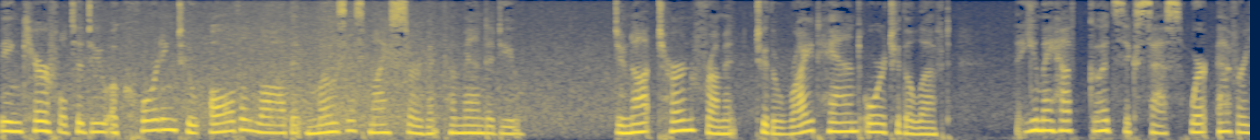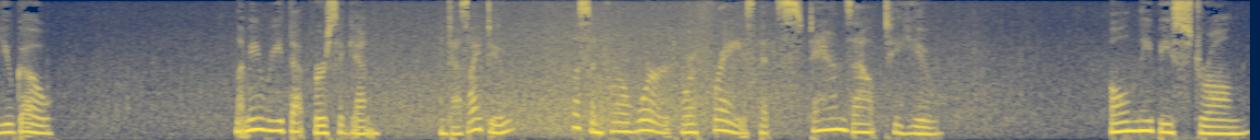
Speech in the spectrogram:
being careful to do according to all the law that Moses my servant commanded you. Do not turn from it to the right hand or to the left, that you may have good success wherever you go. Let me read that verse again, and as I do, listen for a word or a phrase that stands out to you. Only be strong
